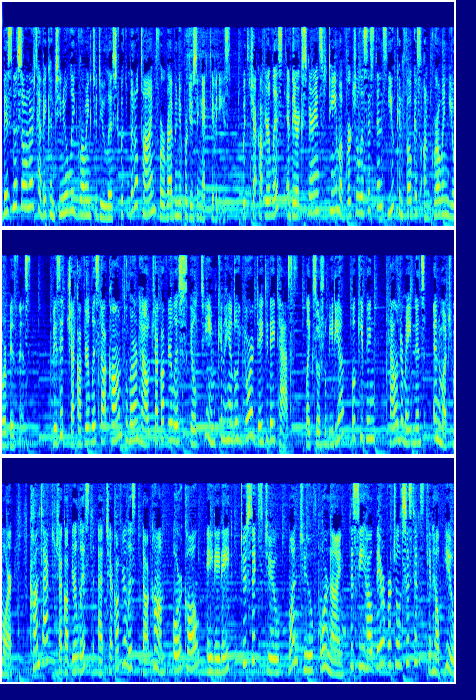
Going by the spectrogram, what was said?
Business owners have a continually growing to do list with little time for revenue producing activities. With Check Off Your List and their experienced team of virtual assistants, you can focus on growing your business. Visit checkoffyourlist.com to learn how Check Off Your List skilled team can handle your day to day tasks like social media, bookkeeping, calendar maintenance, and much more. Contact Check Off Your List at checkoffyourlist.com or call 888 262 1249 to see how their virtual assistants can help you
